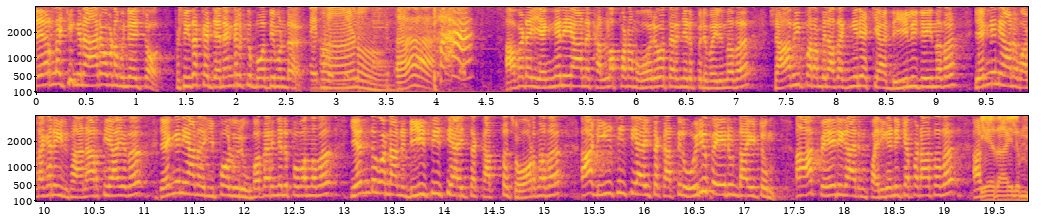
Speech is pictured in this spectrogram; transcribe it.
എയർലൈക്ക് ഇങ്ങനെ ആരോപണം ഉന്നയിച്ചോ? പക്ഷെ ഇതൊക്കെ ജനങ്ങൾക്ക് ബോധ്യമുണ്ട്. അവിടെ എങ്ങനെയാണ് കള്ളപ്പണം ഓരോ തെരഞ്ഞെടുപ്പിന് വരുന്നത്? ഷാബി പറമ്പിൽ അതെങ്ങനെയൊക്കെയാണ് ഡീൽ ചെയ്യുന്നത്? എങ്ങനെയാണ് വടകരയിൽ സ്ഥാനാർത്ഥിയായത്? എങ്ങനെയാണ് ഇപ്പോൾ ഒരു ഉപതെരഞ്ഞെടുപ്പ് വന്നത്? എന്തുകൊണ്ടാണ് ഡി സി സി അയച്ച കത്ത് ചോർന്നത്? ആ ഡി സി സി അയച്ച കത്തിൽ ഒരു പേരുണ്ടായിട്ടും ആ പേരുകാരൻ പരിഗണിക്കപ്പെടാത്തത്? ഏതായാലും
